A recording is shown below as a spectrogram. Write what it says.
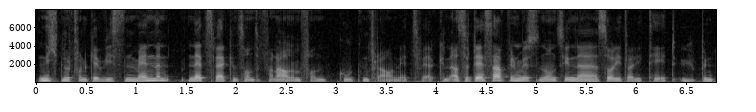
nicht nur von gewissen Männernetzwerken, sondern vor allem von guten Frauennetzwerken. Also deshalb, wir müssen uns in äh, Solidarität üben.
